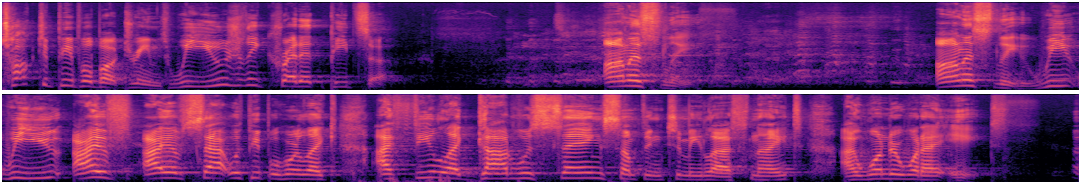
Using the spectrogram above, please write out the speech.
talk to people about dreams. We usually credit pizza. Honestly honestly we, we I've, i have sat with people who are like i feel like god was saying something to me last night. I wonder what i ate.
